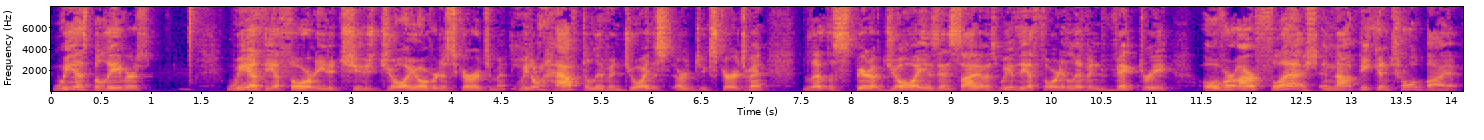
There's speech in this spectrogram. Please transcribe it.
we as believers, we have the authority to choose joy over discouragement. We don't have to live in joy or discouragement. The spirit of joy is inside of us. We have the authority to live in victory over our flesh and not be controlled by it.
